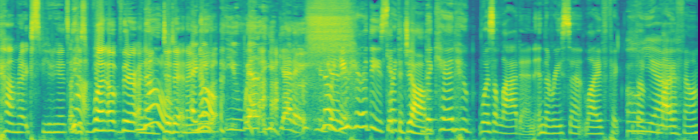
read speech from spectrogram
camera experience. I just went up there and No. I did it, and I, I know know you will. You get it. You no, get you it. hear these Get like the job. The kid who was Aladdin in the recent live pic, Oh, the yeah. live film.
